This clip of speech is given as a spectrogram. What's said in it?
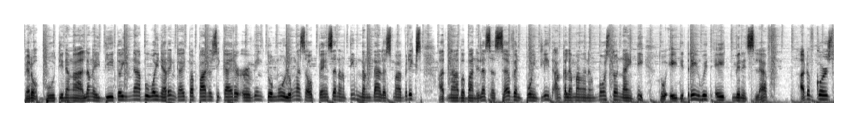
Pero buti na nga lang ay dito ay nabuhay na rin kahit papano si Kyrie Irving tumulong nga sa opensa ng team ng Dallas Mavericks at nababa nila sa 7 point lead ang kalamangan ng Boston 90 to 83 with 8 minutes left. At of course,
